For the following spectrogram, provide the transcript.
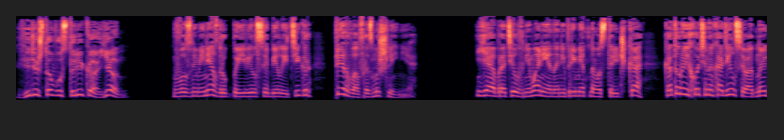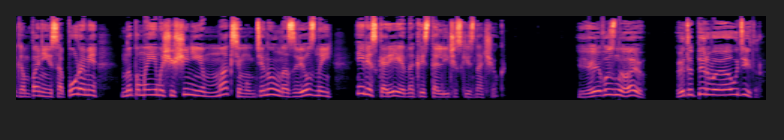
«Видишь того старика, Ян?» Возле меня вдруг появился белый тигр, прервав размышления я обратил внимание на неприметного старичка, который хоть и находился в одной компании с опорами, но, по моим ощущениям, максимум тянул на звездный или, скорее, на кристаллический значок. «Я его знаю. Это первый аудитор.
